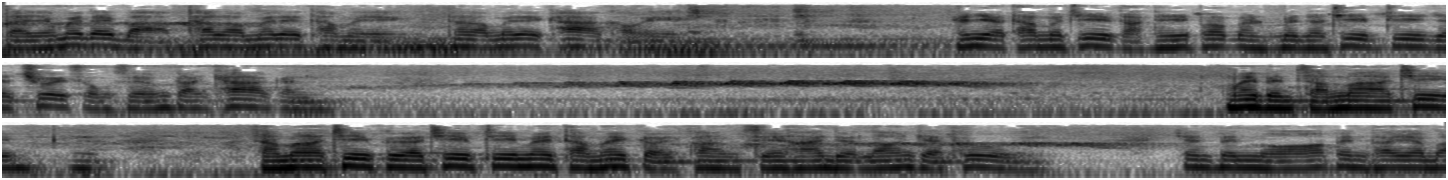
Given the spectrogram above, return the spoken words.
แต่ยังไม่ได้บาป ถ้าเราไม่ได้ทำเอง ถ้าเราไม่ได้ฆ่าเขาเองฉะนั้นอย่าทำอาชีพแบบนี้เพราะมันเป็นอาชีพที่จะช่วยส่งเสริมการฆ่ากัน ไม่เป็นสัมมาอาชีพสัมมาอาชีพคืออาชีพที่ไม่ทำให้เกิดความเสียหายเดือดร้อนแก่ผู้อื่น เช่นเป็นหมอเป็นพยาบ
